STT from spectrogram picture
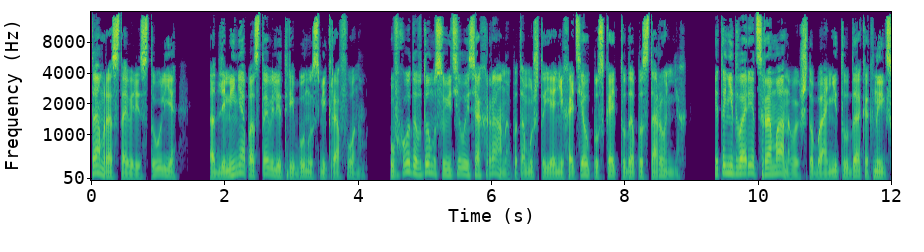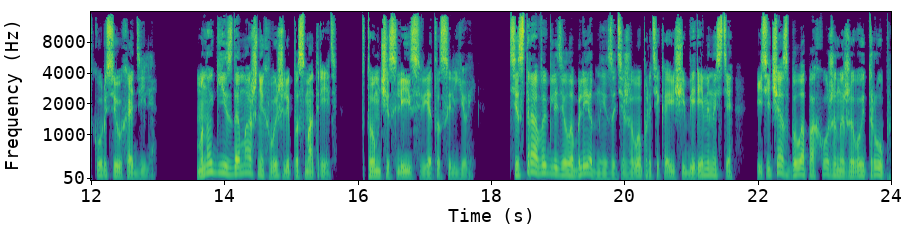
Там расставили стулья, а для меня поставили трибуну с микрофоном. У входа в дом суетилась охрана, потому что я не хотел пускать туда посторонних. Это не дворец Романовых, чтобы они туда как на экскурсию ходили. Многие из домашних вышли посмотреть, в том числе и Света с Ильей. Сестра выглядела бледной из-за тяжело протекающей беременности и сейчас была похожа на живой труп.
